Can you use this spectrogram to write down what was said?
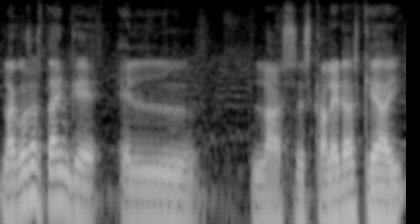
la cosa está en que el, las escaleras que hay,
